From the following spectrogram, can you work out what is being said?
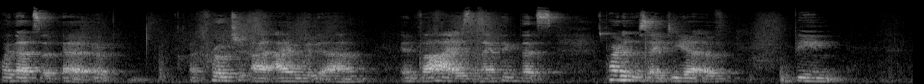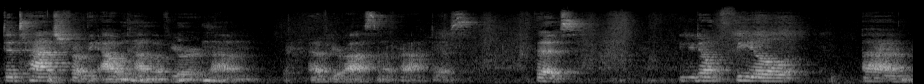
why that's a, a, a approach I, I would um, advise, and I think that's it's part of this idea of being detached from the outcome of your um, of your asana practice. That you don't feel um,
